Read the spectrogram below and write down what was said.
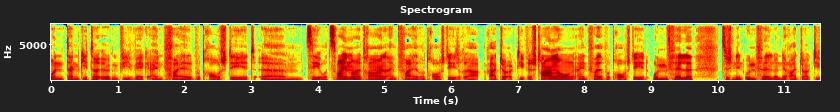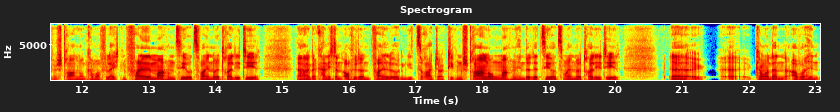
und dann geht da irgendwie weg ein Pfeil, wo drauf steht ähm, CO2-neutral, ein Pfeil, wo drauf steht ra radioaktive Strahlung, ein Pfeil, wo drauf steht Unfälle. Zwischen den Unfällen und der radioaktiven Strahlung kann man vielleicht einen Pfeil machen, CO2-Neutralität. Ja, da kann ich dann auch wieder einen Pfeil irgendwie zur radioaktiven Strahlung machen hinter der CO2-Neutralität. Äh, äh, kann man dann aber hin,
